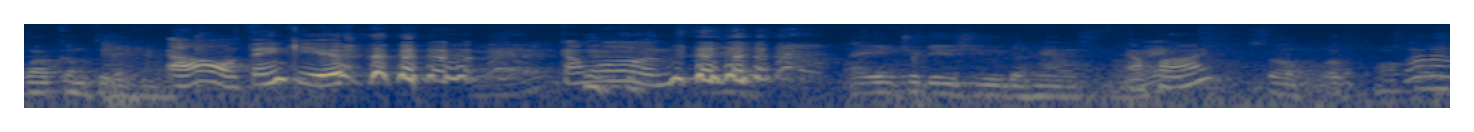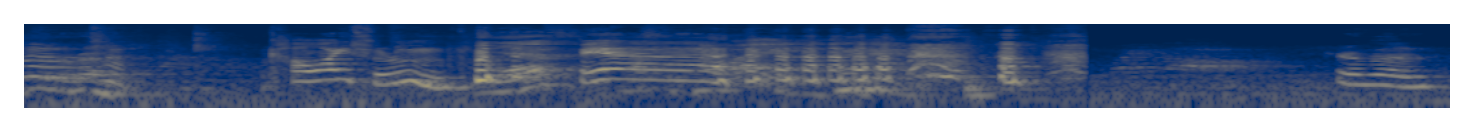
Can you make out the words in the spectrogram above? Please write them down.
Welcome to the house. Oh, thank you. Come on. I introduce you the house. Alright. So welcome to the room. 카와이 슬룸. Yes. 예. 여러분.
